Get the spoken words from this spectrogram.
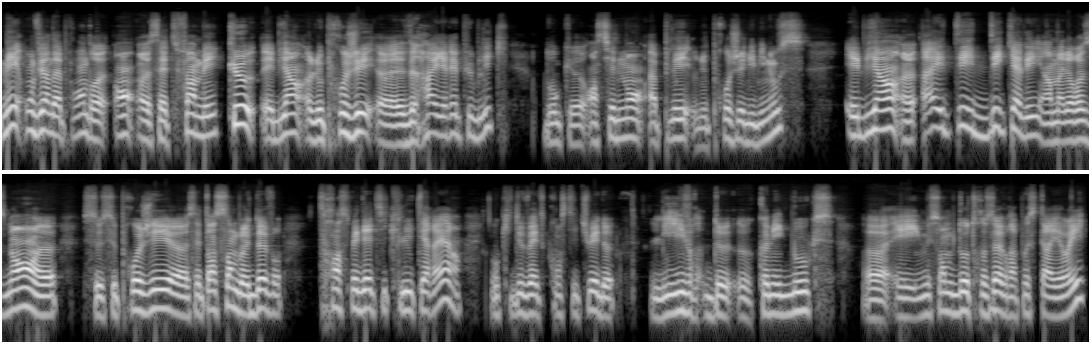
Mais on vient d'apprendre en euh, cette fin mai que, eh bien, le projet euh, The High Republic, donc euh, anciennement appelé le projet Luminous, eh bien, a été décalé. hein. malheureusement, ce, projet, cet ensemble d'œuvres transmédiatiques littéraires, donc il devait être constitué de livres, de comic books et il me semble d'autres œuvres a posteriori,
